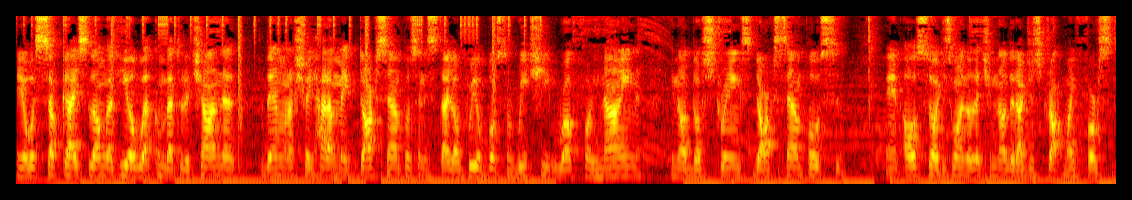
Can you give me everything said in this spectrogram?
Yo, what's up guys, Lonegud here, welcome back to the channel. Today I'm gonna show you how to make dark samples in the style of real Boston Richey, Rough 49. You know, those strings, dark samples. And also, I just wanted to let you know that I just dropped my first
